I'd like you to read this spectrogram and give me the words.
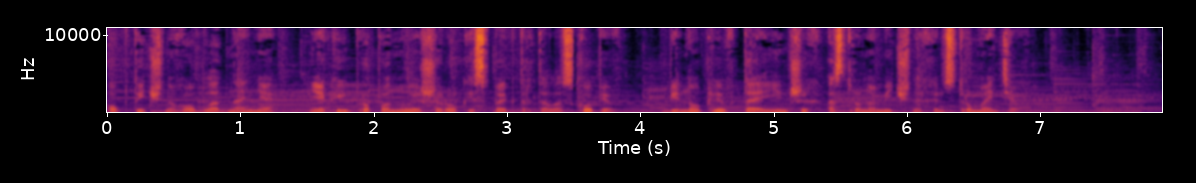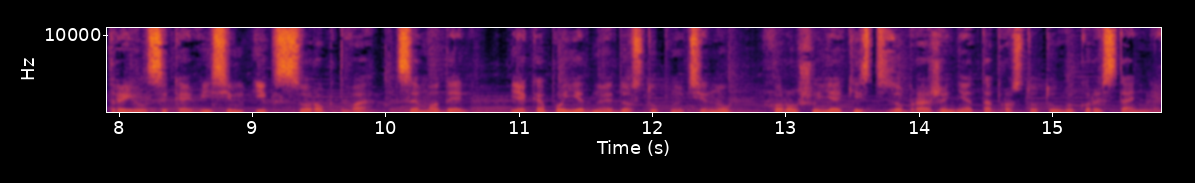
оптичного обладнання, який пропонує широкий спектр телескопів, біноклів та інших астрономічних інструментів. Trailsika 8X42 це модель, яка поєднує доступну ціну, хорошу якість зображення та простоту використання.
